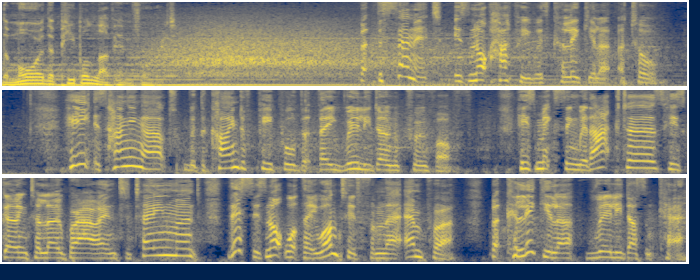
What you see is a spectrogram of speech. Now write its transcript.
the more the people love him for it. But the Senate is not happy with Caligula at all. He is hanging out with the kind of people that they really don't approve of. He's mixing with actors, he's going to lowbrow entertainment. This is not what they wanted from their emperor, but Caligula really doesn't care.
